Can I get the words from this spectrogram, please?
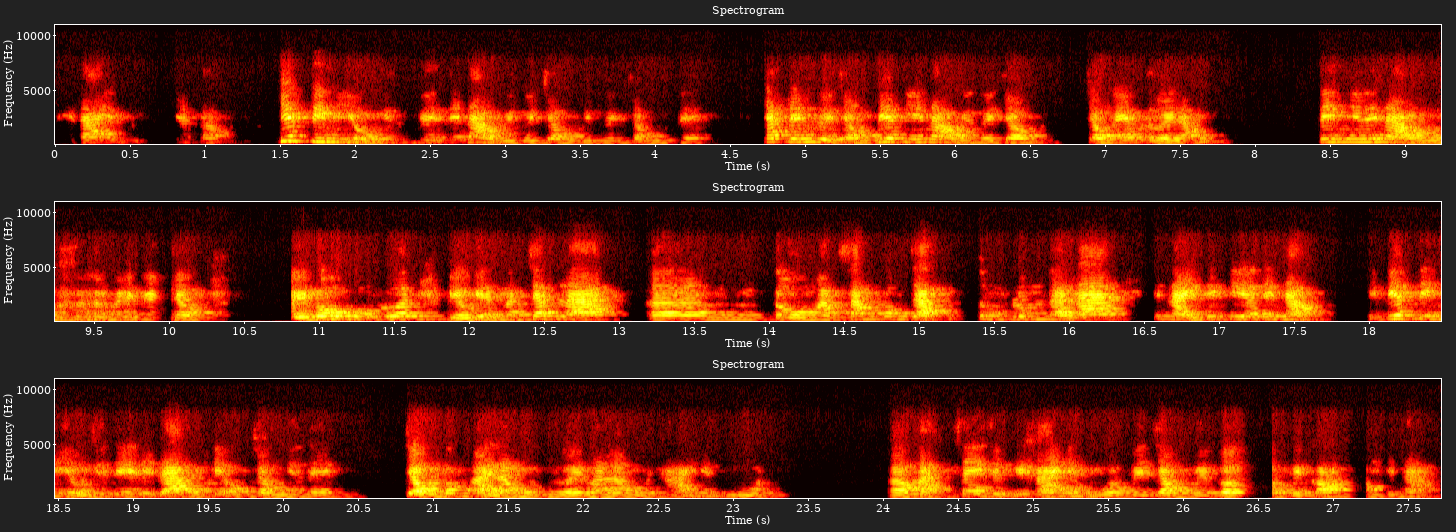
thì ra hiện thực hôn nhân đó. Biết tin hiểu như về thế nào về người chồng thì người chồng như thế. Nhắc đến người chồng biết như thế nào về người chồng chồng em lười lắm. Tin như thế nào về người chồng người vô cùng luôn. Biểu hiện vật chất là uh, đồ mặc xăm không giặt tùm lung tà la cái này cái kia thế nào thì biết tin hiểu như thế thì ra một cái ông chồng như thế. Chồng không phải là một người mà là một khái niệm nguồn. Phải không ạ? Xây dựng cái khái niệm nguồn về chồng về vợ về con như thế nào?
